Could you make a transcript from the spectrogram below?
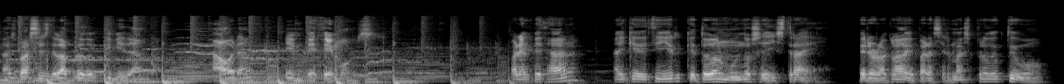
las bases de la productividad. Ahora, empecemos. Para empezar, hay que decir que todo el mundo se distrae, pero la clave para ser más productivo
